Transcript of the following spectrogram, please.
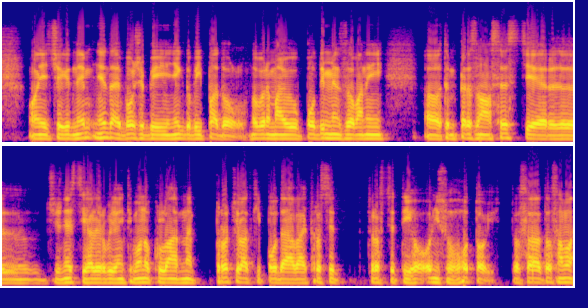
oni, či, ne, nedaj Bože, by niekto vypadol. Dobre, majú poddimenzovaný uh, ten personál sestier, čiže nestíhali robiť ani tie monokulárne protilátky podávať, proste proste tí, oni sú hotoví. To sa, to sa,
